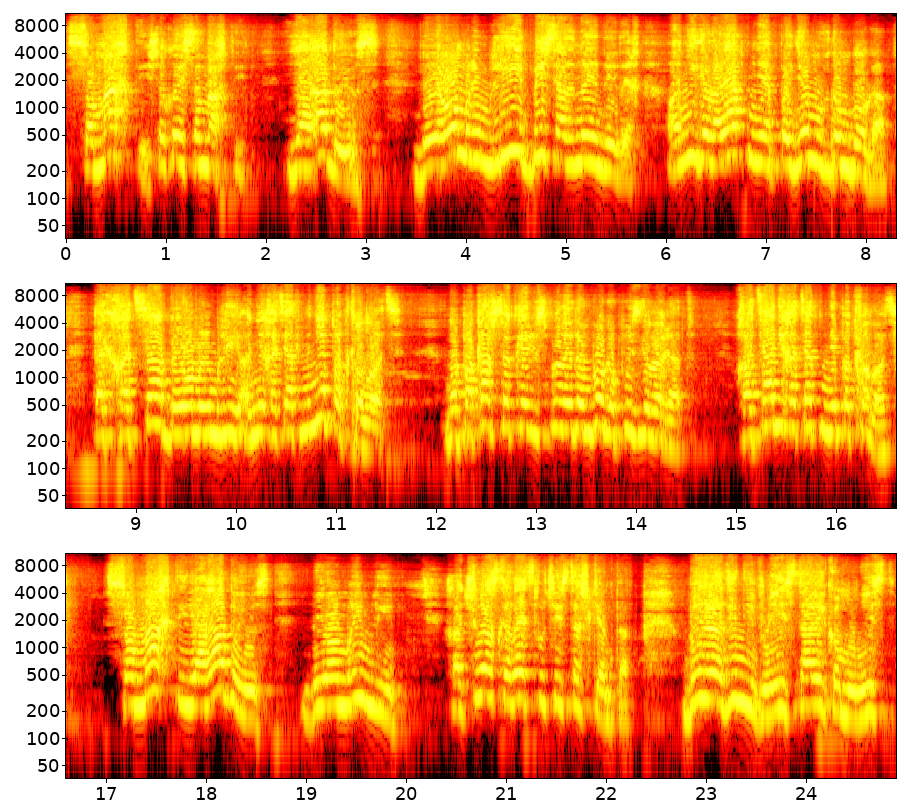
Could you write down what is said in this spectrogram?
Сомахти, что такое Сомахти? Я радуюсь. Беомрим ли бис нидых. Они говорят мне, пойдем в дом Бога. Так хотя беомрим ли, они хотят мне подколоть. Но пока все-таки не вспоминаю дом Бога, пусть говорят. Хотя они хотят мне подколоть. Сомахти, я радуюсь, беомрим ли. Хочу рассказать случай из Ташкента. Был один еврей, старый коммунист,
